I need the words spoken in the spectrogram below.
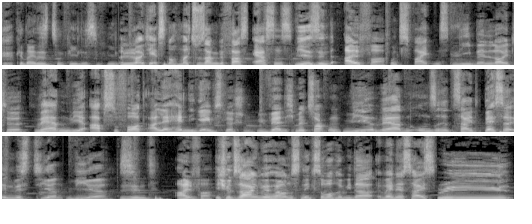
okay, nein, das ist zu viel, das ist zu viel. Leute, jetzt nochmal zusammengefasst. Erst erstens, wir sind Alpha. Und zweitens, liebe Leute, werden wir ab sofort alle Handygames löschen. Wir werden nicht mehr zocken. Wir werden unsere Zeit besser investieren. Wir sind Alpha. Ich würde sagen, wir hören uns nächste Woche wieder, wenn es heißt Real.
